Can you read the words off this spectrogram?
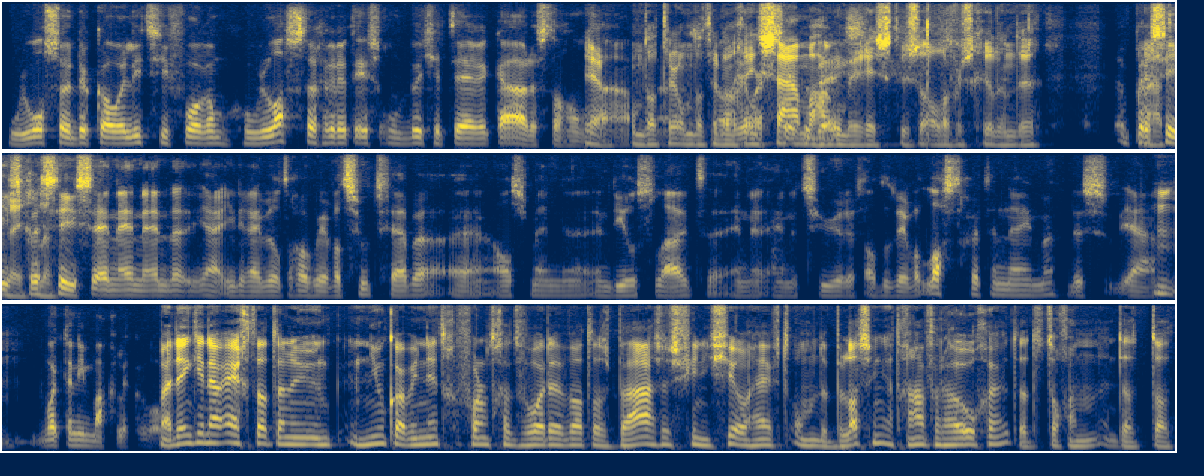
hoe losser de coalitievorm, hoe lastiger het is om budgettaire kaders te handhaven. Ja, omdat er, omdat er dan geen samenhang meer is tussen alle verschillende Precies, precies. En, en, en eh, ja, iedereen wil toch ook weer wat zoets hebben uh, als men uh, een deal sluit. en, en het zuur is altijd weer wat lastiger te nemen. Dus ja, hmm. wordt er niet makkelijker op. Maar denk je nou echt dat er nu een, een, nieuw kabinet gevormd gaat worden... wat als basis financieel heeft om de belastingen te gaan verhogen? Dat, is toch een, dat, dat,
